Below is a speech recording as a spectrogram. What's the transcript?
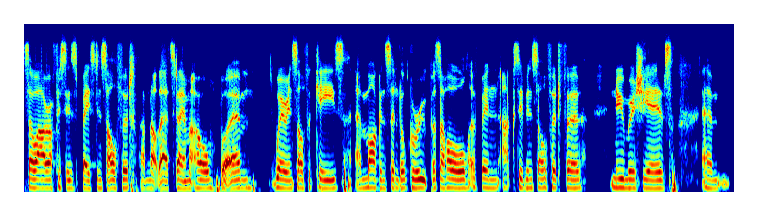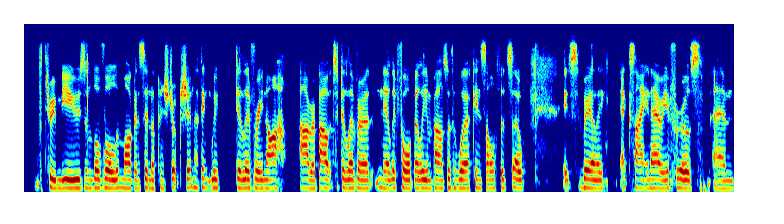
So our office is based in Salford. I'm not there today. I'm at home, but um, we're in Salford Quays. And Morgan Sindall Group as a whole have been active in Salford for numerous years um, through Muse and Lovell and Morgan Sindall Construction. I think we're delivering our are about to deliver nearly four billion pounds worth of work in Salford. So it's a really exciting area for us. Um,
